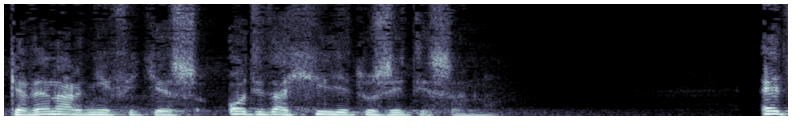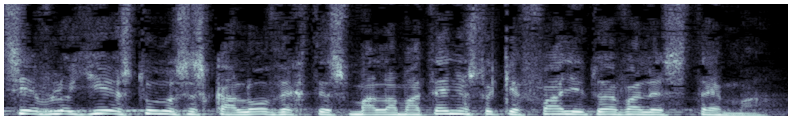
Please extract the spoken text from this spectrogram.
και δεν αρνήθηκες ό,τι τα χείλη του ζήτησαν. Έτσι ευλογίες του έδωσες καλόδεχτες, μαλαματένιο στο κεφάλι του έβαλες στέμα.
